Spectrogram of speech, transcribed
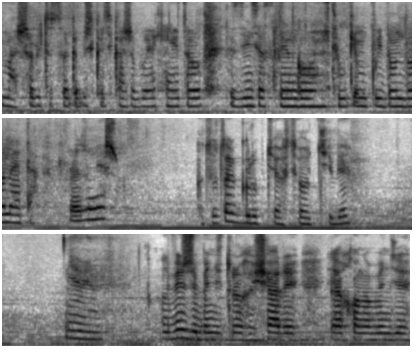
Masz robić to, co robisz Kaćka, bo jak nie, to te zdjęcia z twoim gołym tyłkiem pójdą do neta. Rozumiesz? A co tak grubcia chce od ciebie? Nie wiem. Ale wiesz, że będzie trochę siary, jak ona będzie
